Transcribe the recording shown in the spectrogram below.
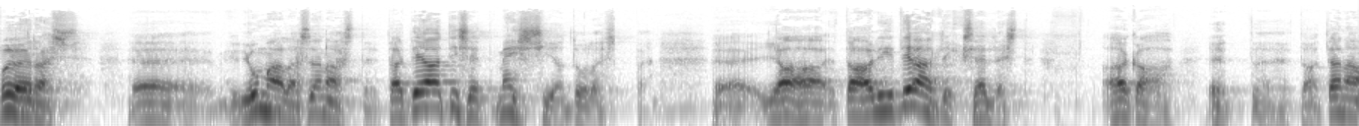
võõras Jumala sõnast, ta teadis, et Messia tuleb ja ta oli teadlik sellest, aga et ta täna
